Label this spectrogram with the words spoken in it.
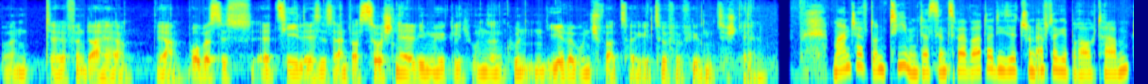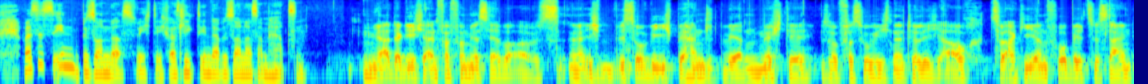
und äh, von daher ja, oberstes äh, Ziel ist es einfach, so schnell wie möglich unseren Kunden ihre Wunschfahrzeuge zur Verfügung zu stellen. Mannschaft und Team, das sind zwei Wörter, die Sie jetzt schon öfter gebraucht haben. Was ist Ihnen besonders wichtig? Was liegt Ihnen da besonders am Herzen? Ja, da gehe ich einfach von mir selber aus. Äh, ich, so wie ich behandelt werden möchte, so versuche ich natürlich auch zu agieren, Vorbild zu sein.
